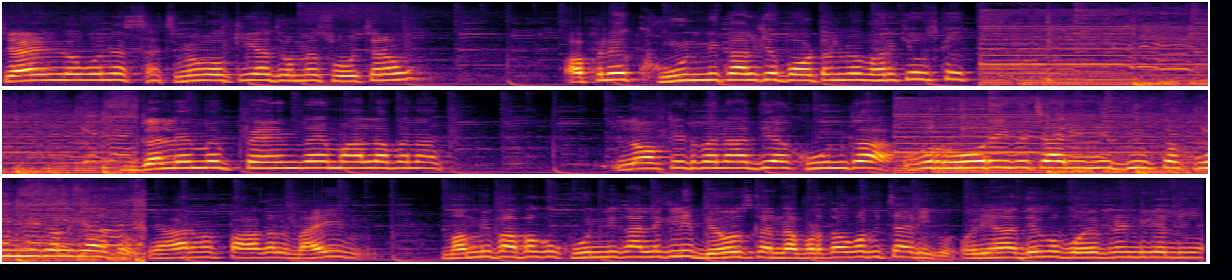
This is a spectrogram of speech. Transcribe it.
क्या इन लोगों ने सच में वो किया जो मैं सोच रहा हूँ? अपने खून निकाल के बॉटल में भर के उसके गले में पहन रहे माला बना लॉकेट बना दिया खून का। वो रो रही बेचारी निब्बी उसका खून निकल गया तो। यार मैं पागल, भाई मम्मी पापा को खून निकालने के लिए बेहोश करना पड़ता होगा बेचारी को। और यहाँ देखो बॉयफ्रेंड के लिए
